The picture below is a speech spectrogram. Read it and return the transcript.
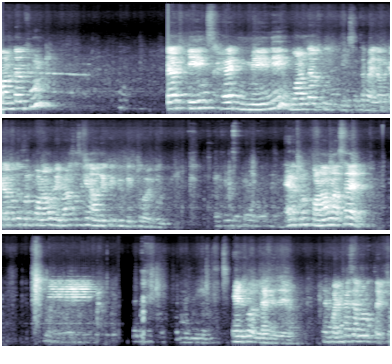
wonderful Their kings had many wonderful things. এটা পাইলাম এখানে মধ্যে কোনো প্রণাম রেফারেন্স আছে কিনা আমাদেরকে একটু দেখতে হবে। কিন্তু এখানে প্রণাম আছে? আমরা একটু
